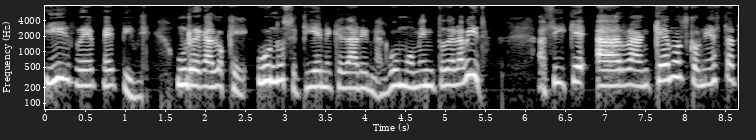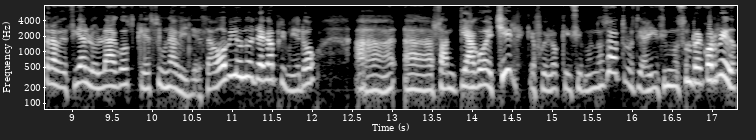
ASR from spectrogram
irrepetible, un regalo que uno se tiene que dar en algún momento de la vida. Así que arranquemos con esta travesía a los lagos, que es una belleza. Obvio, uno llega primero a, Santiago de Chile, que fue lo que hicimos nosotros, y ahí hicimos un recorrido.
